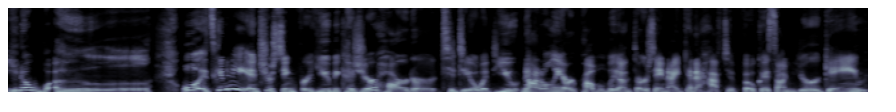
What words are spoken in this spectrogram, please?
You know, well, it's going to be interesting for you because you're harder to deal with. You not only are probably on Thursday night going to have to focus on your game,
